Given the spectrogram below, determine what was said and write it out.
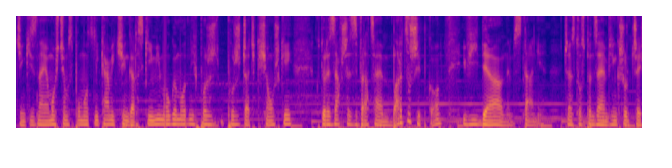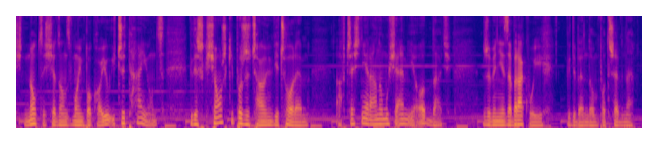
Dzięki znajomościom z pomocnikami księgarskimi mogłem od nich poży pożyczać książki, które zawsze zwracałem bardzo szybko i w idealnym stanie. Często spędzałem większą część nocy siedząc w moim pokoju i czytając, gdyż książki pożyczałem wieczorem, a wcześniej rano musiałem je oddać, żeby nie zabrakło ich, gdy będą potrzebne.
